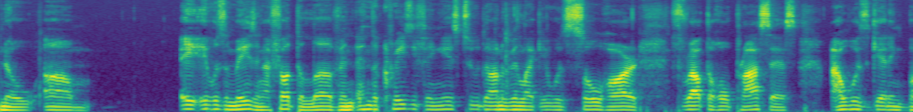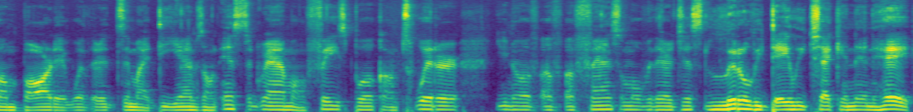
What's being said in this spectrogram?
know it, it, was amazing. I felt the love, and and the crazy thing is too, Donnovan. Like it was so hard throughout the whole process. I was getting bombarded, whether it's in my DMs on Instagram, on Facebook, on Twitter. You know, of, of, of, fans from over there just literally daily checking in. Hey,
